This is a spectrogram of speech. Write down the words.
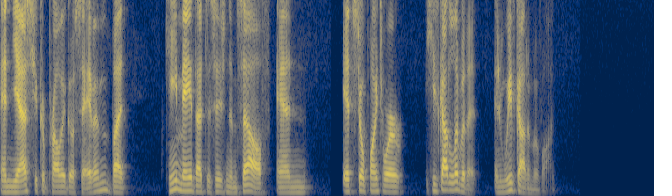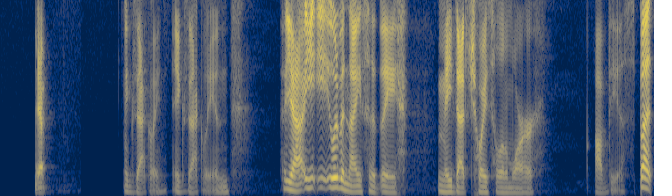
and yes, you could probably go save him, but he made that decision himself, and it's to a point where he's got to live with it, and we've got to move on. Yep. Exactly. Exactly. And yeah, it, it would have been nice that they made that choice a little more obvious. But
